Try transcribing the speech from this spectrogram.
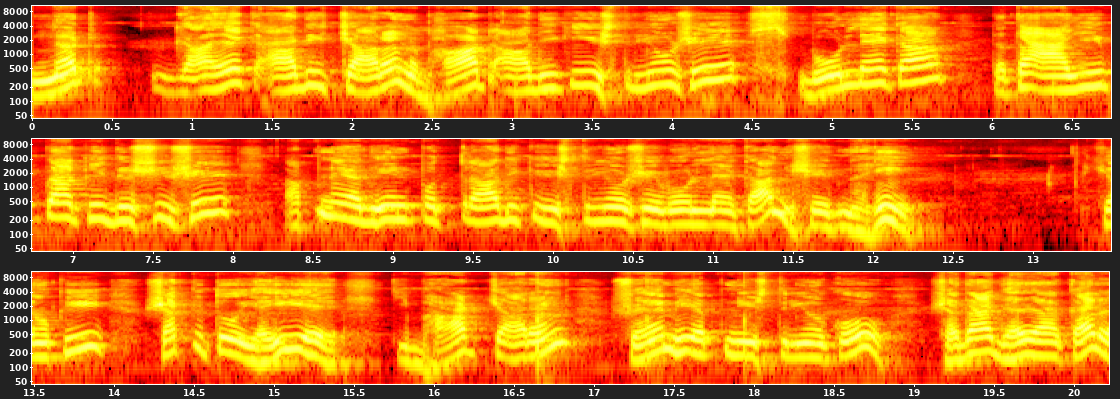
नट, गायक आदि चारण, भाट आदि की स्त्रियों से बोलने का तथा आजीविका की दृष्टि से अपने अधीन पुत्र आदि की स्त्रियों से बोलने का निषेध नहीं। क्योंकि सत्य तो यही है कि भाट चारण स्वयं ही अपनी स्त्रियों को सदा झजा कर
